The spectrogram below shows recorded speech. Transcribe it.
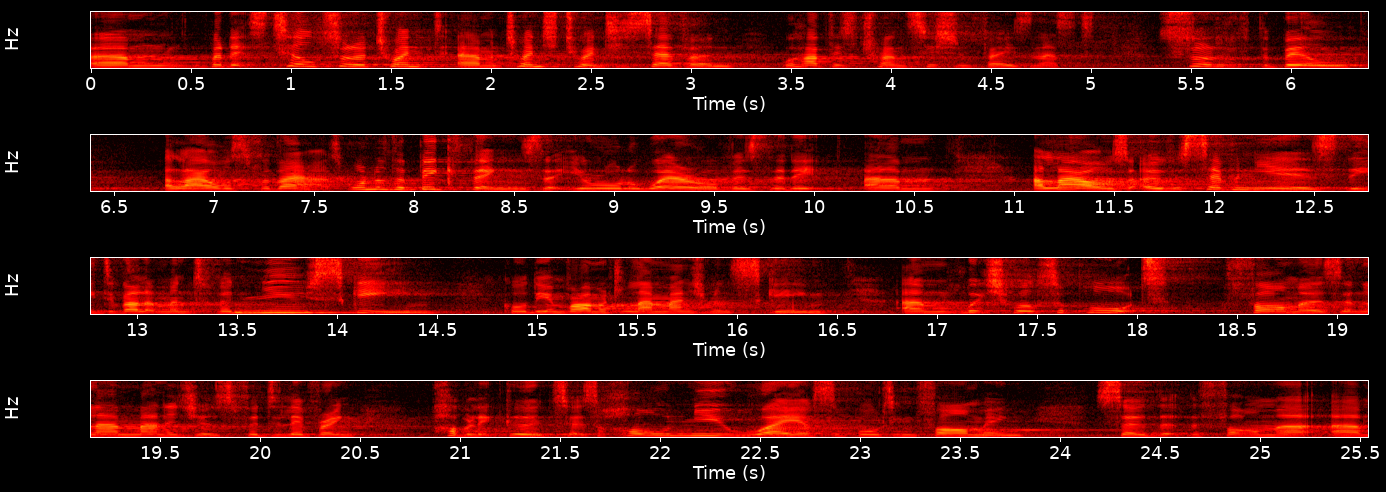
Um, but it's till sort of 20, um, 2027 we'll have this transition phase, and that's sort of the bill allows for that. One of the big things that you're all aware of is that it um, allows over seven years the development of a new scheme called the Environmental Land Management Scheme, um, which will support farmers and land managers for delivering public goods. So it's a whole new way of supporting farming so that the farmer um,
